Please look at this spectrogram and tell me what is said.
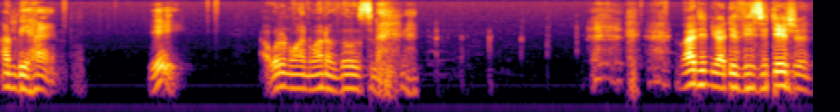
and behind. Yay. I wouldn't want one of those. Imagine you at a visitation.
